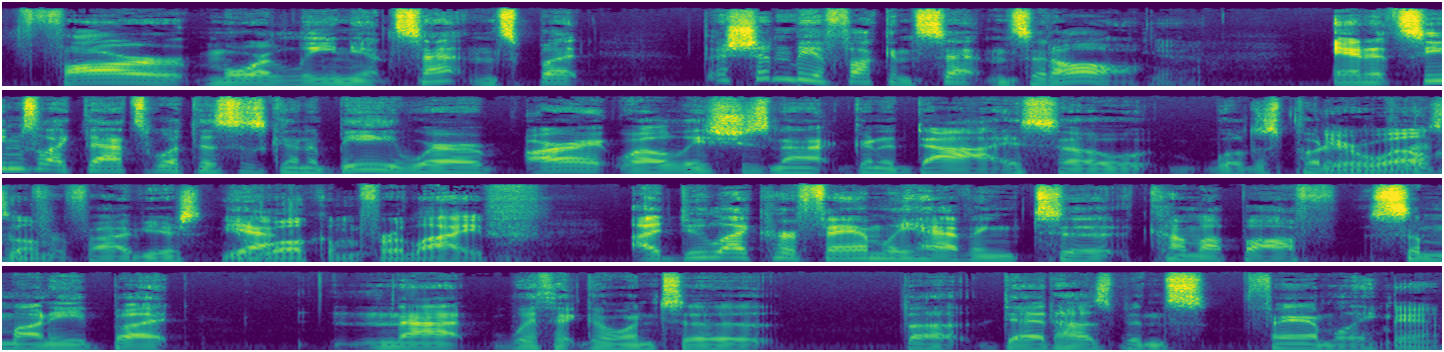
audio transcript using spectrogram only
far more lenient sentence, but there shouldn't be a fucking sentence at all. yeah And it seems like that's what this is going to be. Where, all right, well, at least she's not going to die, so we'll just put her You're in prison for five years. you're yeah, welcome for life I do like her family having to come up off some money, but not with it going to the dead husband's family. Yeah.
